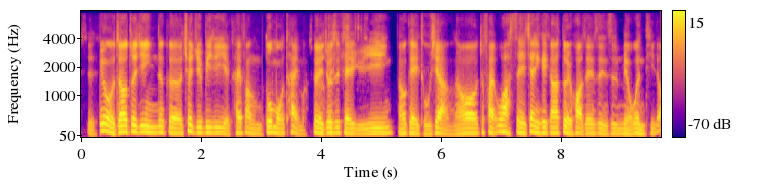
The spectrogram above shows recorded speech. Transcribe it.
是因为我知道最近那个 ChatGPT 也开放多模态嘛，所以就是可以语音，然后可以图像，然后就发现哇塞，现在你可以跟他对话这件事情是没有问题的。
